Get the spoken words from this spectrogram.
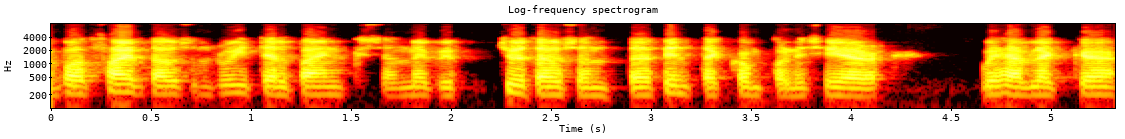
about five thousand retail banks and maybe two thousand uh, fintech companies here. We have like uh,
